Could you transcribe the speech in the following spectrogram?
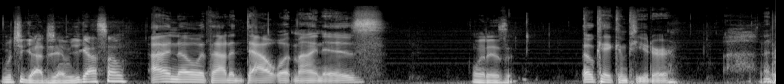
What you got, Jim? You got some? I know without a doubt what mine is. What is it? Okay, computer. That's Such a,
